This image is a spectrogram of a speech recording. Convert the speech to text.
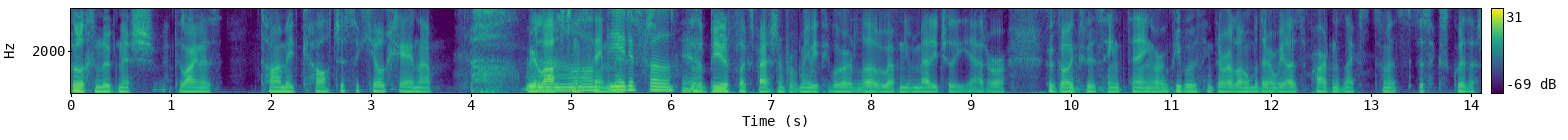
Ulch Nugnish. The line is Tommy Culture Secure We're lost in the Oh, same beautiful. mist. This is a beautiful expression for maybe people who are in love who haven't even met each other yet, or who are going through the same thing, or people who think they're alone but they don't realize their partner's next to them. It's just exquisite.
